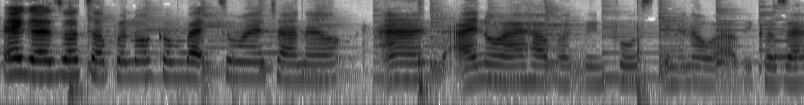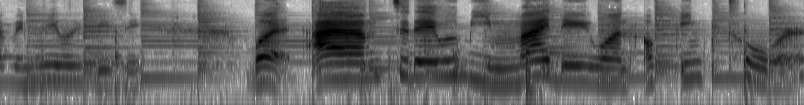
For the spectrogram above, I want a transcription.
Hey guys, what's up and welcome back to my channel. And I know I haven't been posting in a while because I've been really busy. But um today will be my day one of Inktober.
